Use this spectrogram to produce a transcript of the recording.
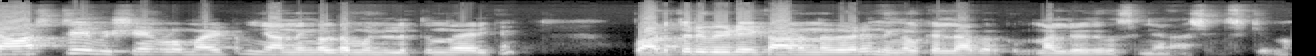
രാഷ്ട്രീയ വിഷയങ്ങളുമായിട്ടും ഞാൻ നിങ്ങളുടെ മുന്നിൽ എത്തുന്നതായിരിക്കും അപ്പൊ അടുത്തൊരു വീഡിയോ കാണുന്നതുവരെ നിങ്ങൾക്ക് എല്ലാവർക്കും നല്ലൊരു ദിവസം ഞാൻ ആശംസിക്കുന്നു.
